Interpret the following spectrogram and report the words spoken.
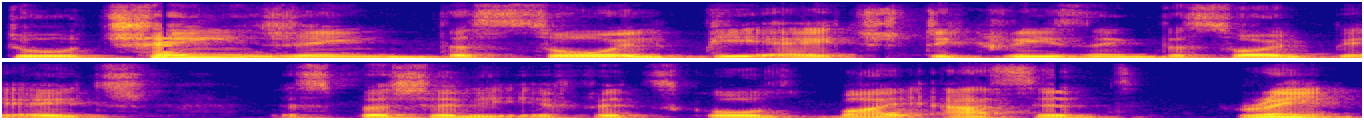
to changing the soil pH, decreasing the soil pH, especially if it's caused by acid rain.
